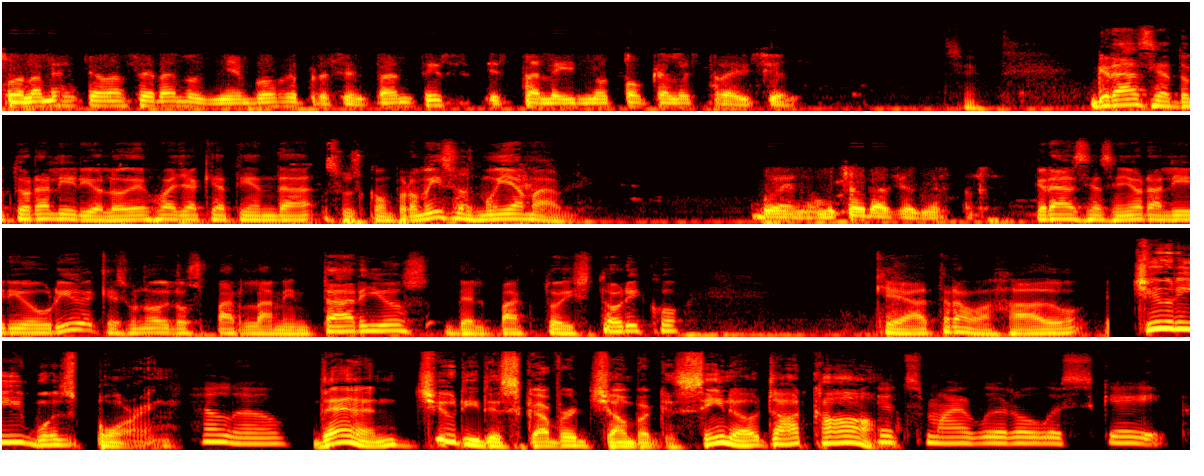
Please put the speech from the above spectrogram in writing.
Solamente va a ser a los miembros representantes. Esta ley no toca la extradición. Sí. Gracias, doctora Lirio. Lo dejo allá que atienda sus compromisos. Muy amable. Bueno, muchas gracias, Néstor. Gracias, señora Lirio Uribe, que es uno de los parlamentarios del pacto histórico que ha trabajado. Judy was boring. Hello. Then Judy discovered ChumbaCasino.com. It's my little escape.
